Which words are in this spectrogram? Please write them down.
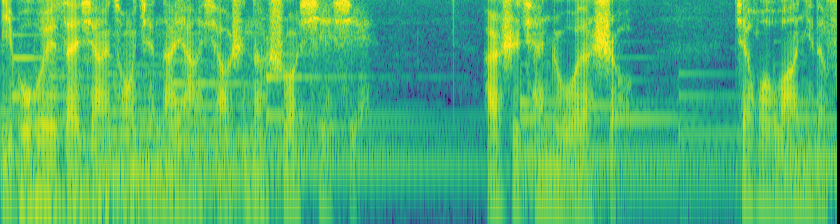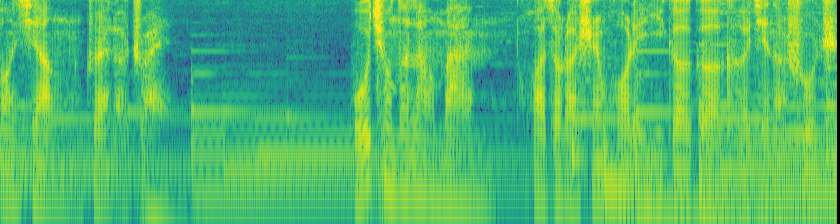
你不会再像从前那样小声的说谢谢，而是牵住我的手，将我往你的方向拽了拽。无穷的浪漫化作了生活里一个个可见的数值。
